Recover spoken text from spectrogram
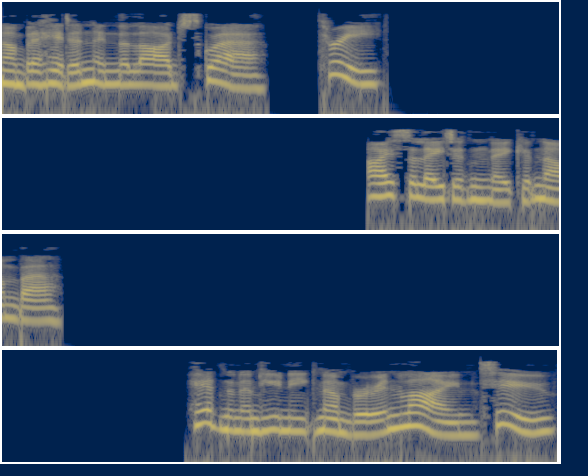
Number hidden in the large square. 3, isolated and naked number. Hidden and unique number in line. 2.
